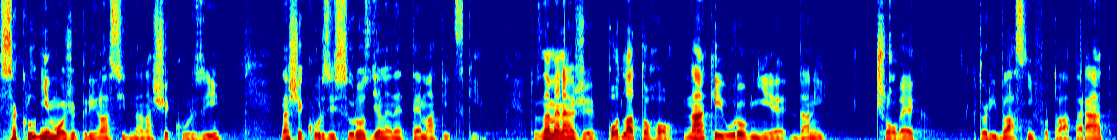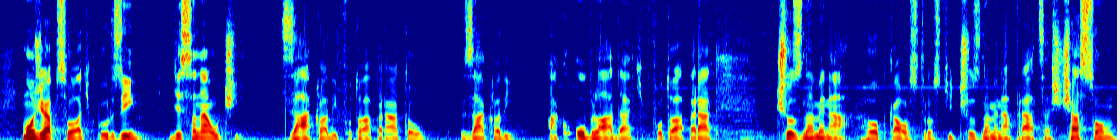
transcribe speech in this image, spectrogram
sa kľudne môže prihlásiť na naše kurzy. Naše kurzy sú rozdelené tematicky. To znamená, že podľa toho, na akej úrovni je daný človek, ktorý vlastní fotoaparát, môže absolvovať kurzy, kde sa naučí základy fotoaparátov, základy, ako ovládať fotoaparát, čo znamená hĺbka ostrosti, čo znamená práca s časom,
